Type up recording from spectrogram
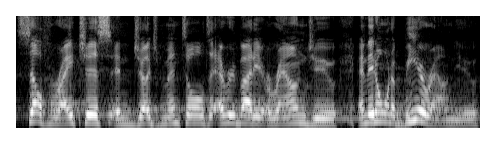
self righteous and judgmental to everybody around you and they don't want to be around you,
